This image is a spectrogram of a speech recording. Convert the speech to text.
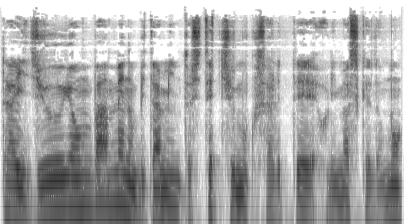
第14番目のビタミンとして注目されておりますけども、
